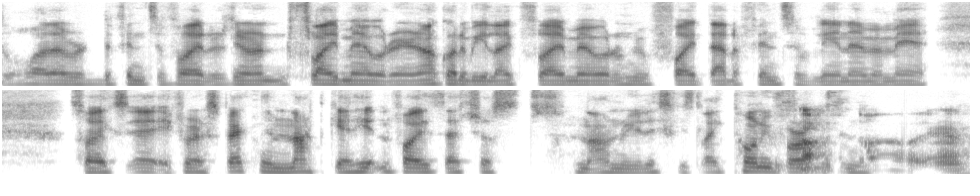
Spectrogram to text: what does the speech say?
whatever defensive fighters, you know, Floyd Mayweather. You're not going to be like Floyd Mayweather who fight that offensively in MMA. So ex- if you're expecting him not to get hit in fights, that's just non-realistic. It's like Tony It's Ferguson. style, yeah.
